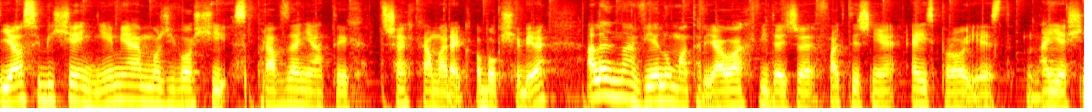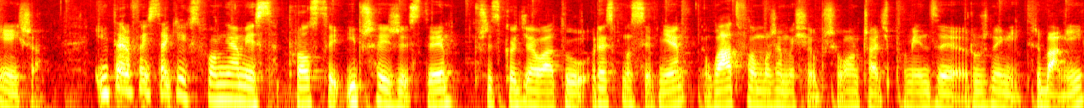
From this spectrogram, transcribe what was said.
ja osobiście nie miałem możliwości sprawdzenia tych trzech kamerek obok siebie, ale na wielu materiałach widać, że faktycznie Ace Pro jest najjaśniejsza. Interfejs, tak jak wspomniałem, jest prosty i przejrzysty. Wszystko działa tu responsywnie. Łatwo możemy się przełączać pomiędzy różnymi trybami.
